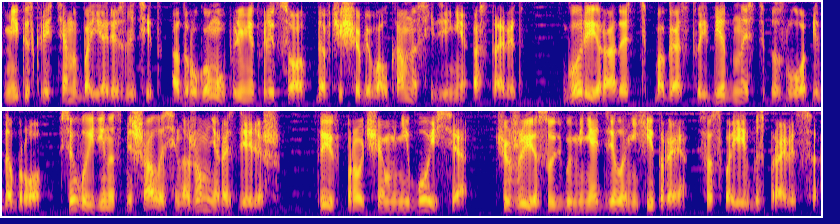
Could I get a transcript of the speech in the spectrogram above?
миг из крестьян в бояре взлетит, а другому плюнет в лицо, да в чащобе волкам на съедение оставит. Горе и радость, богатство и бедность, зло и добро. Все воедино смешалось и ножом не разделишь. Ты, впрочем, не бойся. Чужие судьбы менять дело нехитрое, со своей бы справиться.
